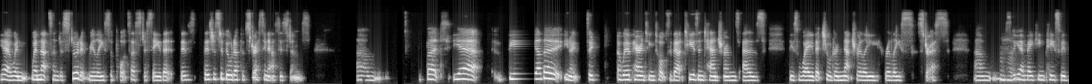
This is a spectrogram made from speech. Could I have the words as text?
yeah when when that's understood it really supports us to see that there's there's just a buildup of stress in our systems um, but yeah the other, you know, so aware parenting talks about tears and tantrums as this way that children naturally release stress. Um, mm-hmm. So, yeah, making peace with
